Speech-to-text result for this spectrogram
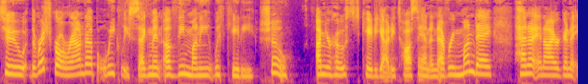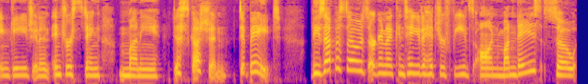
to the Rich Girl Roundup weekly segment of the Money with Katie show. I'm your host, Katie Gatti Tossan, and every Monday, Henah and I are going to engage in an interesting money discussion, debate. These episodes are going to continue to hit your feeds on Mondays, so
